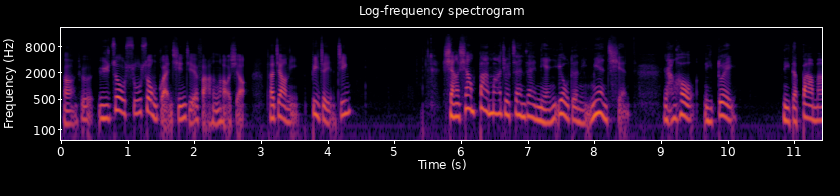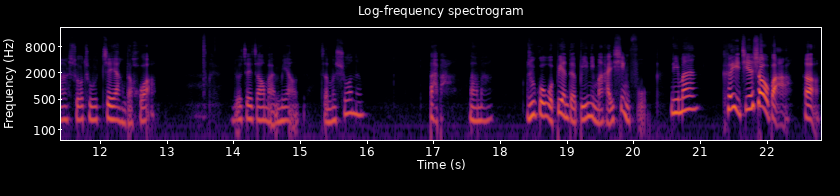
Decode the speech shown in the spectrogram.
啊，就宇宙输送管清洁法很好笑。他叫你闭着眼睛，想象爸妈就站在年幼的你面前，然后你对。你的爸妈说出这样的话，我觉得这招蛮妙的。怎么说呢？爸爸妈妈，如果我变得比你们还幸福，你们可以接受吧？啊，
